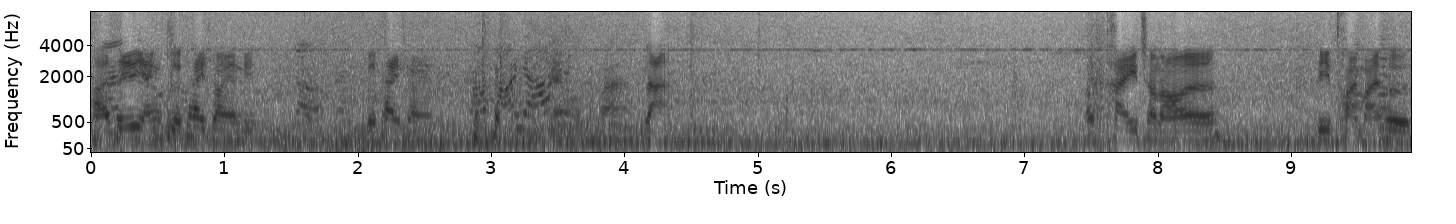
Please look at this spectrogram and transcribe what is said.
rồi. À thế thì anh cứ thay cho em đi. Ờ, cứ thay cho em. Ờ, dạ. Thay cho nó đi thoải mái hơn.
